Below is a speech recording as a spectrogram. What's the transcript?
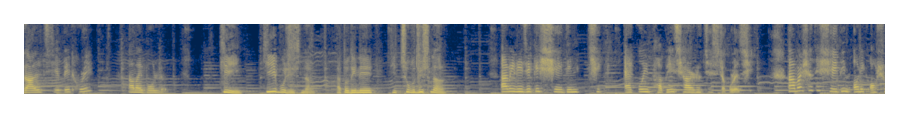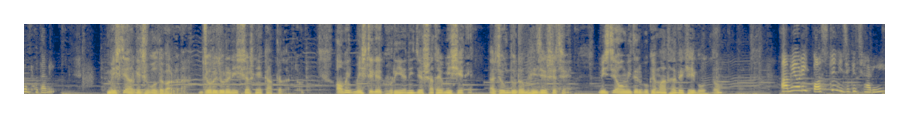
গাল চেপে ধরে আমায় বলল কি? কি বুঝিস না? এতদিনে কিচ্ছু বুঝিস না? আমি নিজেকে সেই দিন ঠিক একইভাবে ছাড়ানোর চেষ্টা করেছি। আমার সাথে সেই দিন অনেক অসভ্যতামি মিষ্টি আর কিছু বলতে পারল না। জোরে জোরে নিঃশ্বাস নিয়ে কাঁদতে লাগল। অমিত মিষ্টিকে ঘুরিয়ে নিজের সাথে মিশিয়ে দিন তার চোখ দুটো ভিজে এসেছে। মিষ্টি অমিতের বুকে মাথা দেখেই বলতো আমি অনেক কষ্টে নিজেকে ছাড়িয়ে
